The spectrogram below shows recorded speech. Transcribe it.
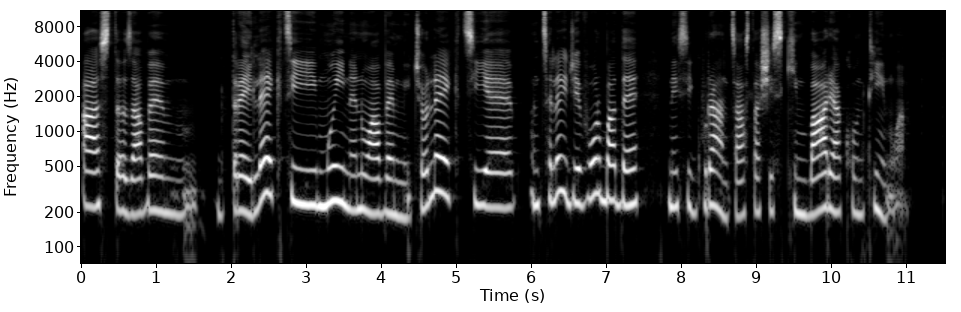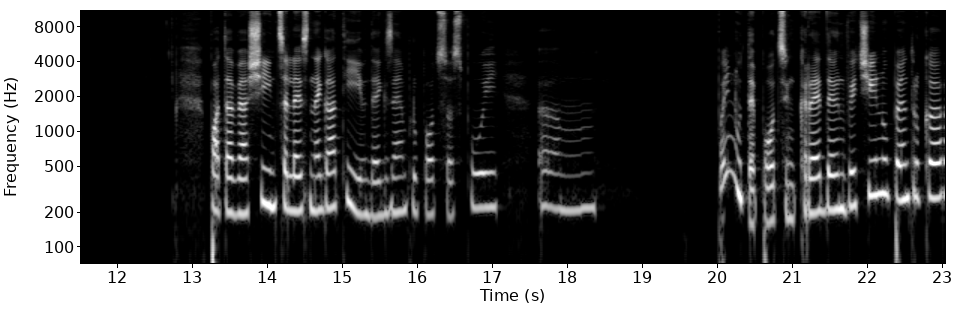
astăzi avem trei lecții, mâine nu avem nicio lecție. Înțelegi, e vorba de nesiguranța asta și schimbarea continuă poate avea și înțeles negativ. De exemplu, poți să spui um, păi nu te poți încrede în vecinul pentru că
